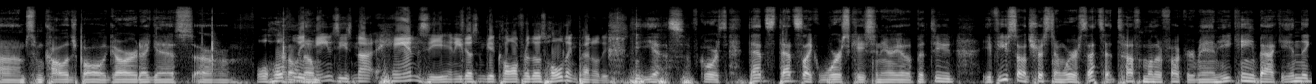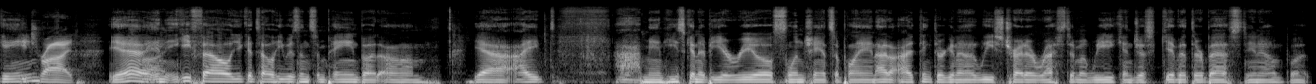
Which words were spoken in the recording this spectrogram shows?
um, some college ball guard, I guess. Um, well, hopefully know. Not handsy and he doesn't get called for those holding penalties. yes, of course. That's that's like worst case scenario. But dude, if you saw Tristan Wirfs, that's a tough motherfucker, man. He came back in the game. He tried. Yeah, and he fell. You could tell he was in some pain, but um, yeah, I. Ah, man, he's going to be a real slim chance of playing. I, I think they're going to at least try to rest him a week and just give it their best, you know. But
